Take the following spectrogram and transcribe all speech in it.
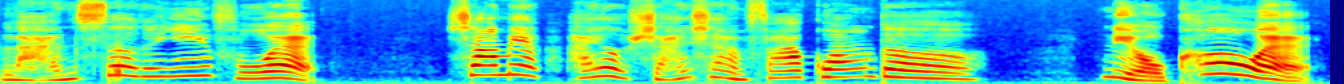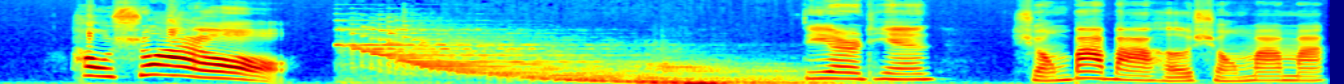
蓝色的衣服，哎，上面还有闪闪发光的。纽扣哎，好帅哦！第二天，熊爸爸和熊妈妈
